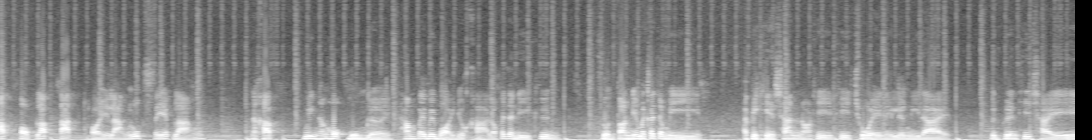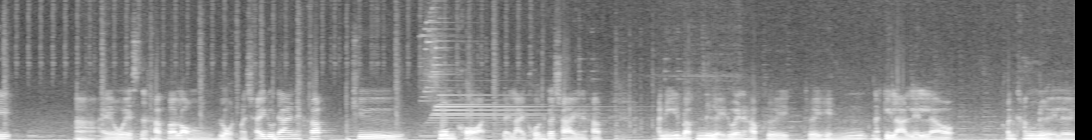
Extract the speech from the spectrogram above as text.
รับตบรับตัดถอยหลังลูกเซฟหลังนะครับ วิ่งทั้ง 6 มุมเลยทำไปบ่อยๆเดี๋ยวขาเราก็จะดีขึ้น ส่วนตอนนี้มันก็จะมี แอปพลิเคชันเนาะที่ที่ช่วยในเรื่องนี้ได้ เพื่อนๆที่ใช้อ่า iOS นะครับ ก็ลองโหลดมาใช้ดูได้นะครับ ชื่อ Home c o r d หลายๆ คนก็ใช้นะครับ อันนี้แบบเหนื่อยด้วยนะครับ เคยเคยเห็นนักกีฬาเล่นแล้วค่อนข้างเหนื่อยเลย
